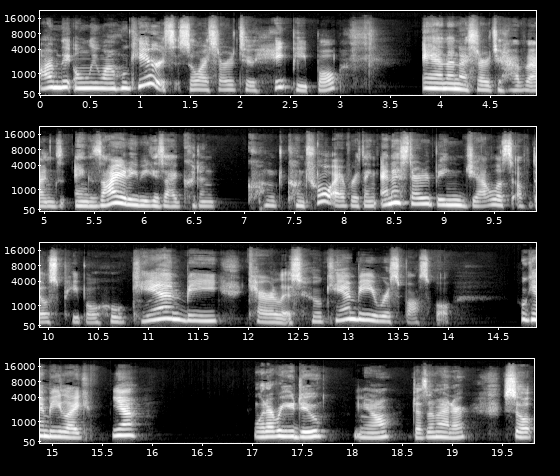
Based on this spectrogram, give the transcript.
I'm the only one who cares. So I started to hate people. And then I started to have anxiety because I couldn't con- control everything. And I started being jealous of those people who can be careless, who can be irresponsible, who can be like, yeah, whatever you do, you know, doesn't matter. So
